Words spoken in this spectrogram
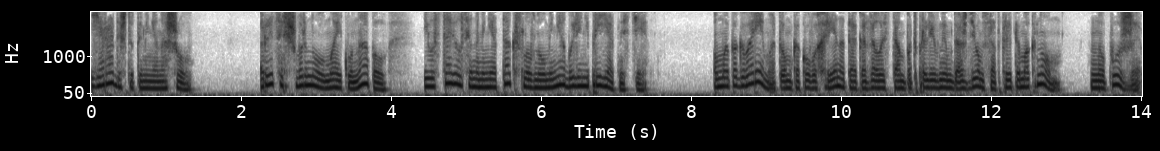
«Я рада, что ты меня нашел». Рыцарь швырнул майку на пол и уставился на меня так, словно у меня были неприятности. «Мы поговорим о том, какого хрена ты оказалась там под проливным дождем с открытым окном, но позже.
